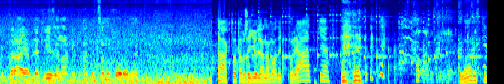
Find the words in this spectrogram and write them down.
підпирає, блядь, лізе нахуй туди під саму хору. Так, тут вже Юля наводить порядки. Ларус тут.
